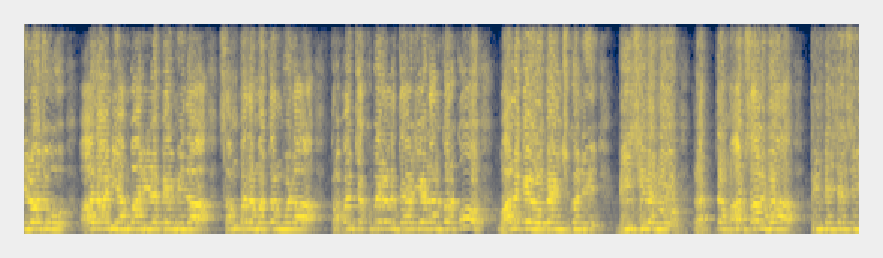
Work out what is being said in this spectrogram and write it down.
ఈరోజు ఆదాని అంబానీల పేరు మీద సంపద మొత్తం కూడా ప్రపంచ కుబేరాలను తయారు చేయడానికి కొరకు వాళ్ళకే ఉపయోగించుకొని బీసీలను రక్త మాంసాలు కూడా పిండేసేసి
